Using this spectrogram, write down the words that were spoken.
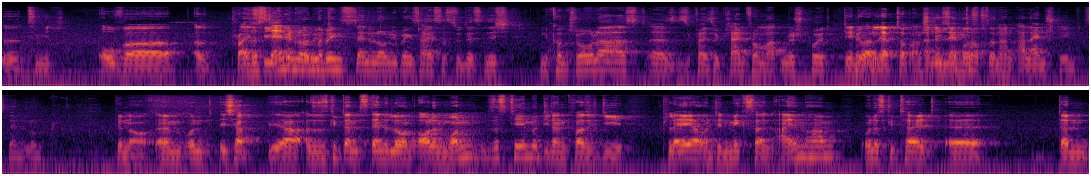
äh, ziemlich over, also pricey Also Standalone Equipment. übrigens, Standalone übrigens heißt, dass du jetzt nicht einen Controller hast, äh, so quasi so ein Kleinformat-Mischpult, den du an Laptop an anschließen Laptop, musst. sondern alleinstehend Standalone. Genau. Ähm, und ich habe, ja, also es gibt dann Standalone All-in-One-Systeme, die dann quasi die Player und den Mixer in einem haben. Und es gibt halt äh, dann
